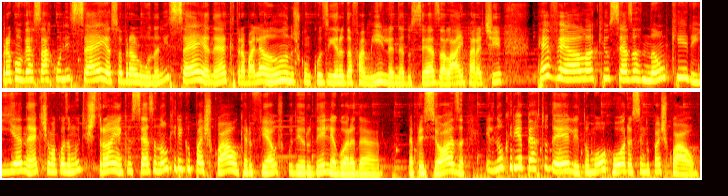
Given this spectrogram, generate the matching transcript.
pra conversar com Niceia sobre a Luna. Niceia, né, que trabalha há anos como cozinheira da família, né, do César lá em Paraty, revela que o César não queria, né, que tinha uma coisa muito estranha, que o César não queria que o Pascoal, que era o fiel escudeiro dele agora da, da Preciosa, ele não queria perto dele, tomou horror assim do Pascoal.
